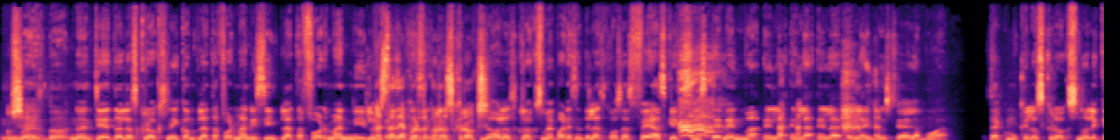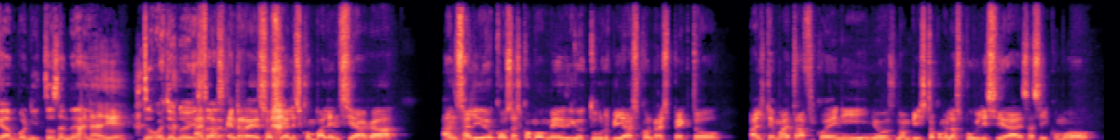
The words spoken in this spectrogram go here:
no sé. Pues no, no entiendo los crocs ni con plataforma, ni sin plataforma, ni lo ¿No estás de acuerdo con los Crocs? No, los crocs me parecen de las cosas feas que existen en, ma- en, la, en, la, en, la, en la industria de la moda. O sea, como que los crocs no le quedan bonitos a nadie. ¿A nadie? No, yo no he visto. Además, en redes sociales con Valenciaga han salido cosas como medio turbias con respecto al tema de tráfico de niños. ¿No han visto como las publicidades así como...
